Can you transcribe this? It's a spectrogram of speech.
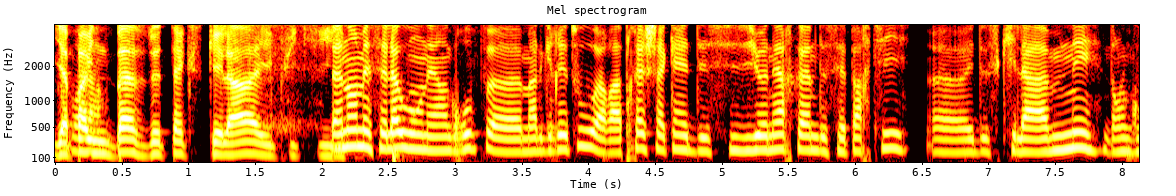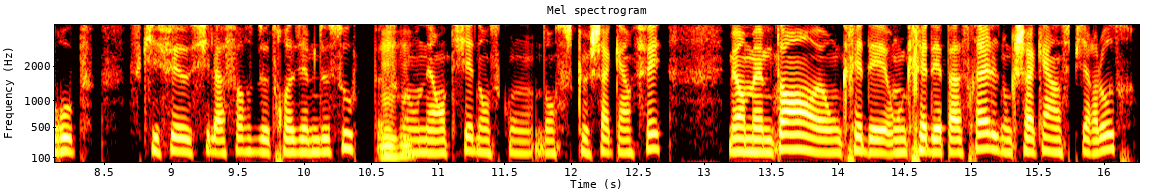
n'y a, pas une base de texte qui est là et puis qui. Bah non, mais c'est là où on est un groupe euh, malgré tout. Alors après, chacun est décisionnaire quand même de ses parties euh, et de ce qu'il a amené dans le groupe, ce qui fait aussi la force de troisième dessous, parce mhm. qu'on est entier dans ce, qu'on, dans ce que chacun fait. Mais en même temps, euh, on crée des, on crée des passerelles, donc chacun inspire l'autre.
